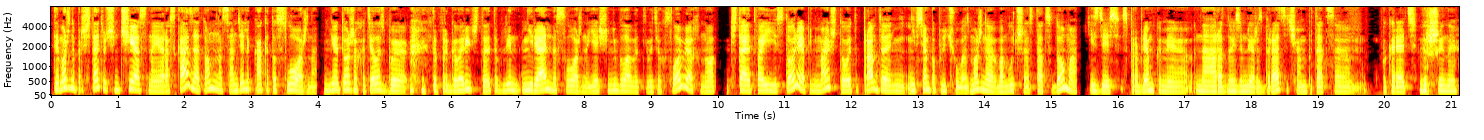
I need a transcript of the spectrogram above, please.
где можно прочитать очень честные рассказы о том, на самом деле, как это сложно. Мне тоже хотелось бы это проговорить, что это, блин, нереально сложно. Я еще не была в, этих условиях, но читая твои истории, я понимаю, что это, правда, не всем по плечу. Возможно, вам лучше остаться дома и здесь с проблемками на родной земле разбираться, чем пытаться покорять вершины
